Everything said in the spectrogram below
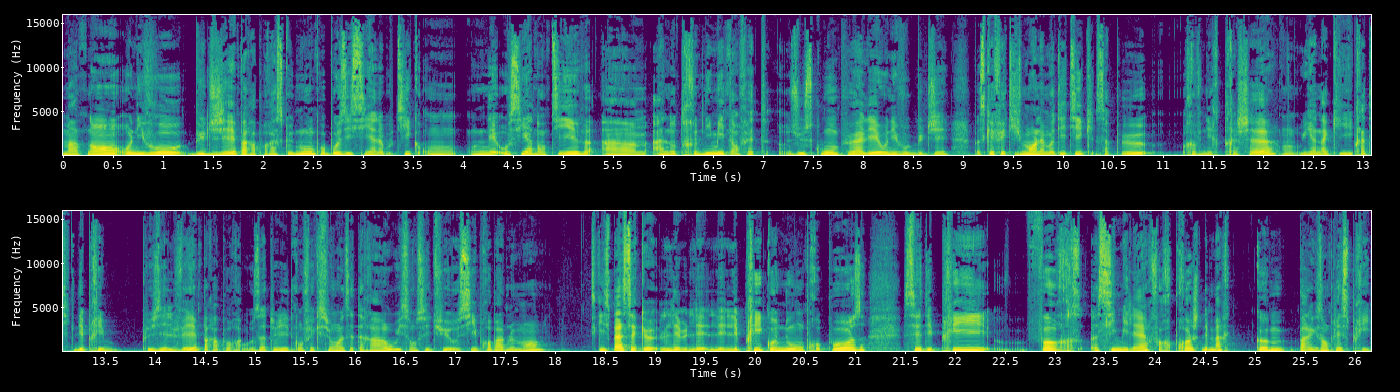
Maintenant, au niveau budget, par rapport à ce que nous, on propose ici à la boutique, on, est aussi attentive à, notre limite, en fait, jusqu'où on peut aller au niveau budget. Parce qu'effectivement, la mode éthique, ça peut revenir très cher. Il y en a qui pratiquent des prix plus élevés par rapport aux ateliers de confection, etc., où ils sont situés aussi, probablement. Ce qui se passe, c'est que les, les, les prix que nous on propose, c'est des prix fort similaires, fort proches des marques comme par exemple Esprit.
